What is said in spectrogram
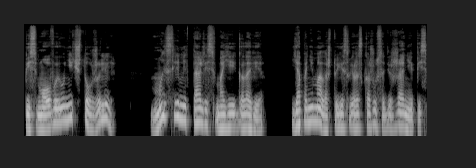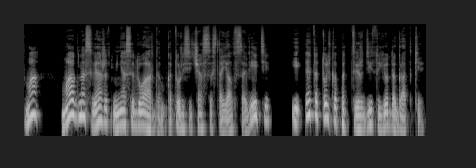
Письмо вы уничтожили. Мысли метались в моей голове. Я понимала, что если расскажу содержание письма, Магна свяжет меня с Эдуардом, который сейчас состоял в совете, и это только подтвердит ее догадки.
